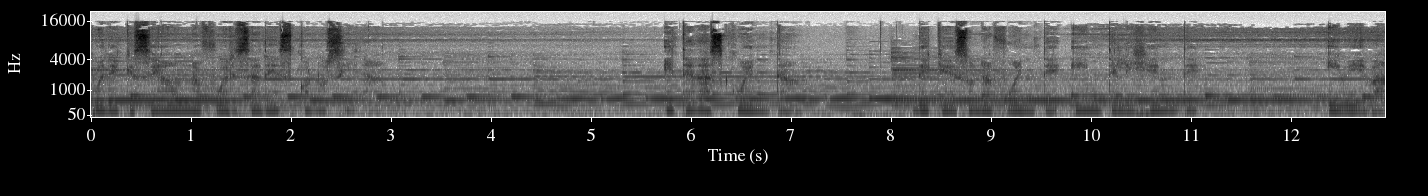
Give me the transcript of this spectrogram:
puede que sea una fuerza desconocida y te das cuenta de que es una fuente inteligente y viva.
